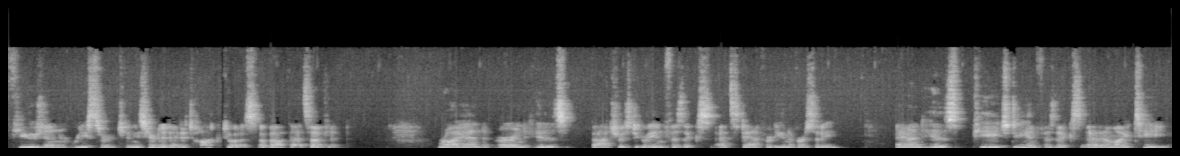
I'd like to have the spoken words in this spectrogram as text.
fusion research, and he's here today to talk to us about that subject. Ryan earned his bachelor's degree in physics at Stanford University and his PhD in physics at MIT.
